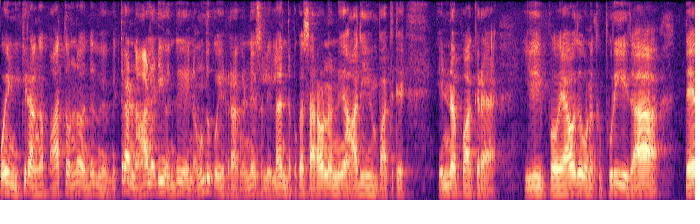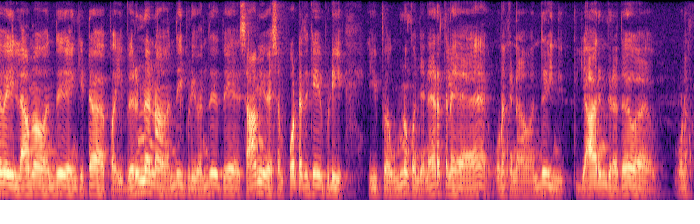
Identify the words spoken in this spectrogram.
போய் நிற்கிறாங்க பார்த்தோன்னே வந்து மித்ரா நாலடி வந்து நவுந்து போயிடுறாங்கன்னே சொல்லிடலாம் இந்த பக்கம் சரவணனையும் ஆதியும் பார்த்துட்டு என்ன பார்க்குற? இது இப்போயாவது உனக்கு புரியுதா? தேவையில்லாமல் வந்து என்கிட்ட இப்போ வெறும்ன நான் வந்து இப்படி வந்து வே சாமி வேஷம் போட்டதுக்கே இப்படி. இப்போ இன்னும் கொஞ்சம் நேரத்தில் உனக்கு நான் வந்து இந்த யாருங்கிறத உனக்கு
